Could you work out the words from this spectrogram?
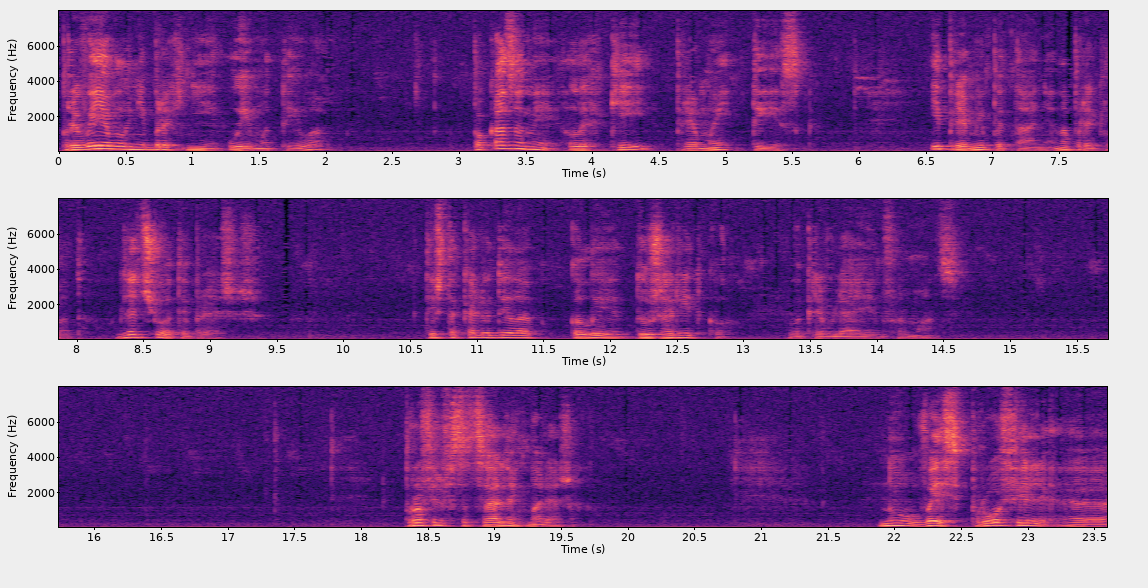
При виявленні брехні у емотива показаний легкий прямий тиск і прямі питання. Наприклад, для чого ти брешеш? Ти ж така людина, коли дуже рідко викривляє інформацію. Профіль в соціальних мережах. Ну, весь профіль, е,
